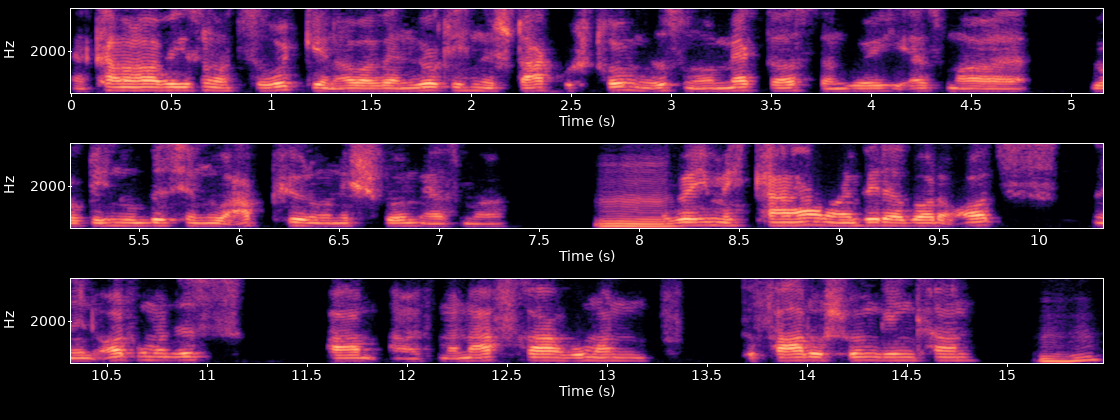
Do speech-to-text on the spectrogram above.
Dann kann man aber wenigstens noch zurückgehen. Aber wenn wirklich eine starke Strömung ist und man merkt das, dann würde ich erstmal wirklich nur ein bisschen nur abkühlen und nicht schwimmen erstmal. Mhm. Dann würde ich mich, keine Ahnung, entweder bei der Orts, in den Ort, wo man ist, einfach mal nachfragen, wo man gefahrlos schwimmen gehen kann. Mhm.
